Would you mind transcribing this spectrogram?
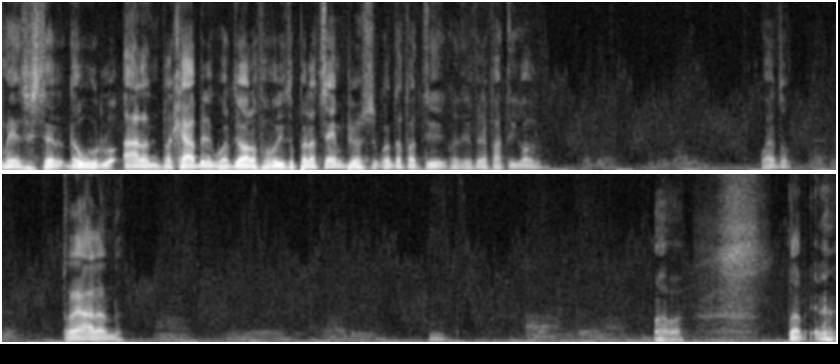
Manchester da urlo, Alan implacabile, Guardiola favorito per la Champions. Quanto ha fatti, quanti ha fatti i gol? Quanto? Tre Alan? Ah, va bene.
